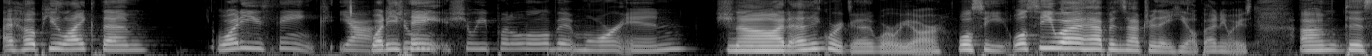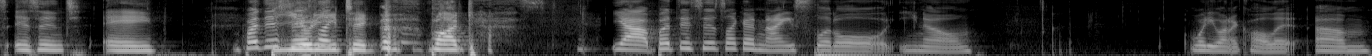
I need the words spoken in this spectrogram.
I hope you like them. what do you think? Yeah. What do you should think? We, should we put a little bit more in? Should No, I, I think we're good where we are. We'll see. We'll see what happens after they heal. But anyways, um, this isn't a But this beauty is like podcast. yeah, but this is like a nice little, you know, what do you want to call it? Um,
